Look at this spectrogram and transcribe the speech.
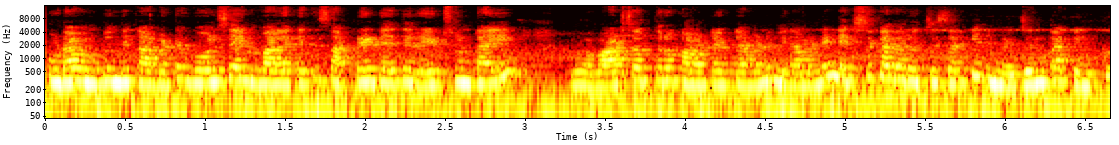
కూడా ఉంటుంది కాబట్టి హోల్సేల్ వాళ్ళకైతే సపరేట్ అయితే రేట్స్ ఉంటాయి. వాట్సాప్ త్రూ కాంటాక్ట్ అవ్వండి. మీరు అవ్వండి నెక్స్ట్ కలర్ వచ్చేసరికి ఇది మెజంతా పింక్.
